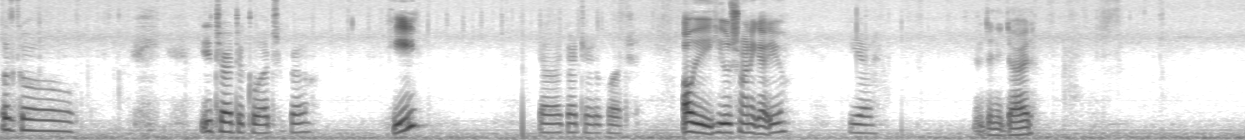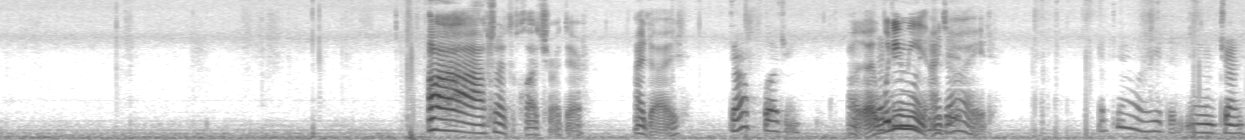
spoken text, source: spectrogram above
Let's go. You tried to clutch, bro. He? Yeah, that guy tried to clutch. Oh, he, he was trying to get you, Yeah. and then he died. Ah, I tried to clutch right there. I died. Stop clutching. Uh, uh, what do you mean? what I did. died. I don't know what you did. I'm trying.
